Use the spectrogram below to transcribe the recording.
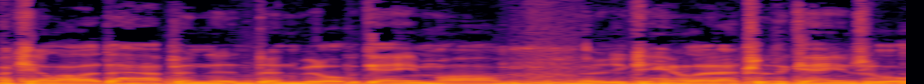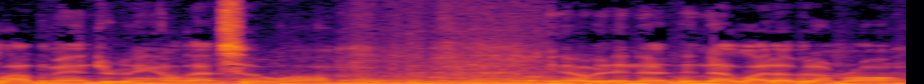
I can't allow that to happen in, in the middle of the game. Um, you can handle that after the games, or allow the manager to handle that. So, um, you know, in that in that light of it, I'm wrong.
